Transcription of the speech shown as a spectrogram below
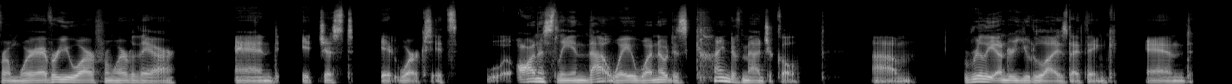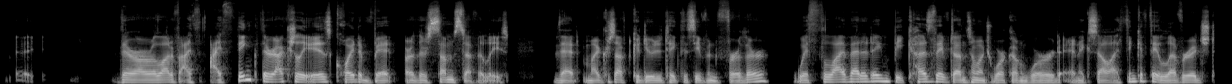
from wherever you are, from wherever they are. And it just, it works. It's honestly, in that way, OneNote is kind of magical. Um, really underutilized, I think. And uh, there are a lot of, I, th- I think there actually is quite a bit, or there's some stuff at least, that Microsoft could do to take this even further with the live editing because they've done so much work on Word and Excel. I think if they leveraged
